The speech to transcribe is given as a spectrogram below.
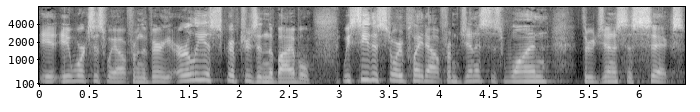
it, it, works this way out from the very earliest scriptures in the Bible. We see this story played out from Genesis 1 through Genesis 6.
